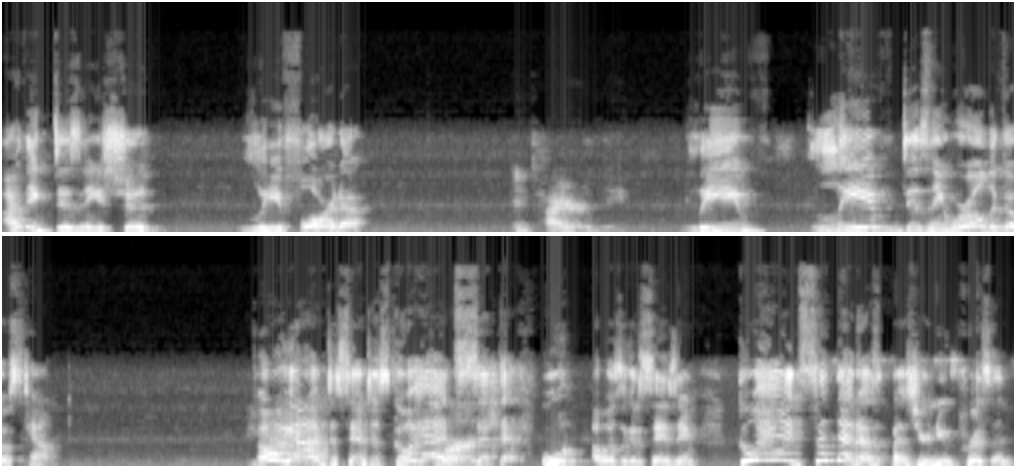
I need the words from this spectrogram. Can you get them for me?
I think Disney should leave Florida. Entirely. Leave leave Disney World a ghost town. Oh yeah, DeSantis, go ahead. Merge. Set that. Ooh, I wasn't going to say his name. Go ahead, set that as, as your new prison.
